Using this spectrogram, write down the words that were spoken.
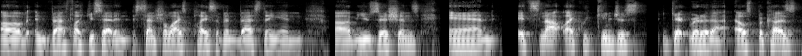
of invest, like you said, a centralized place of investing in uh, musicians. And it's not like we can just get rid of that else because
